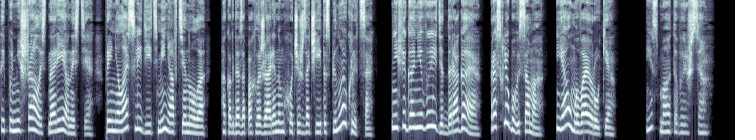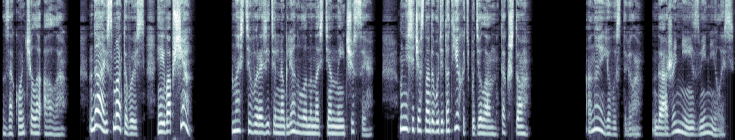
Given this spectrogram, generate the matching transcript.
«Ты помешалась на ревности, принялась следить, меня втянула. А когда запахло жареным, хочешь за чьей-то спиной укрыться? Нифига не выйдет, дорогая. Расхлебывай сама. Я умываю руки». «И сматываешься», — закончила Алла. «Да, и сматываюсь. И вообще...» Настя выразительно глянула на настенные часы. «Мне сейчас надо будет отъехать по делам, так что...» Она ее выставила даже не извинилась.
